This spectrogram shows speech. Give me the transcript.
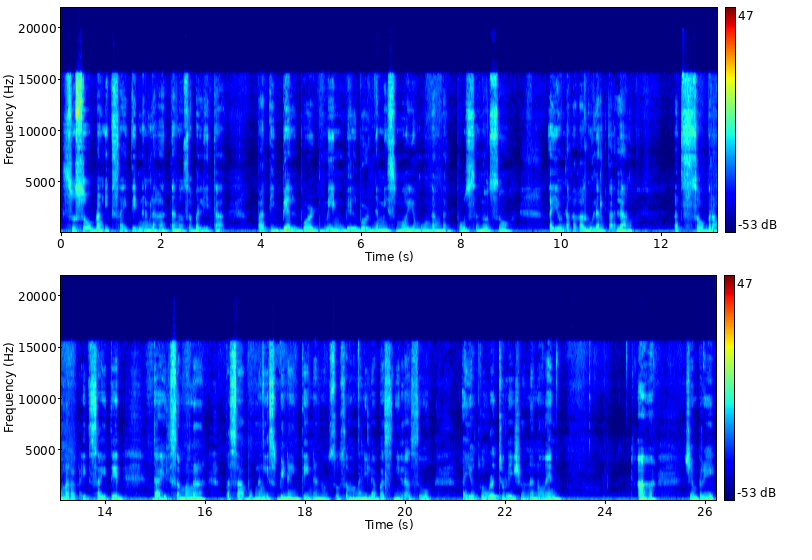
so sobrang excited ng lahat ano sa balita pati billboard, main billboard na mismo yung unang nag-post ano. So, ayun nakakagulanta lang at sobrang nakaka-excited dahil sa mga pasabog ng SB19 ano. So, sa mga nilabas nila. So, ayun congratulations ano and ah syempre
